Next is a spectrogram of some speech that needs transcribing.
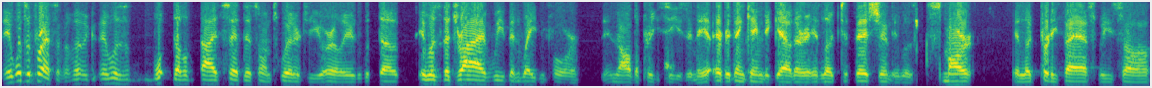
it was impressive. It was- it was what the, I said this on Twitter to you earlier. The, it was the drive we've been waiting for in all the preseason. It, everything came together. It looked efficient. It was smart. It looked pretty fast. We saw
